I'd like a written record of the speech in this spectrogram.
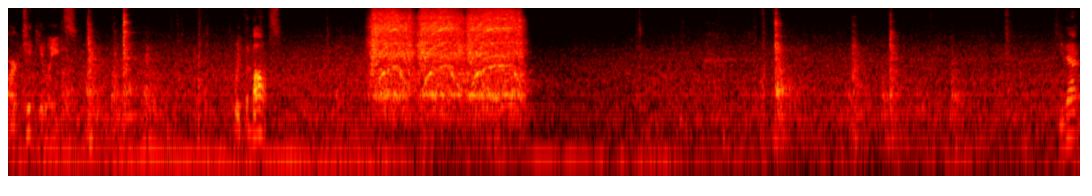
articulates with the bounce. See that?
